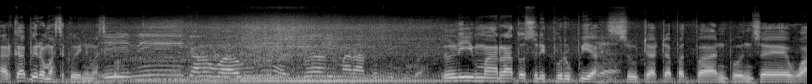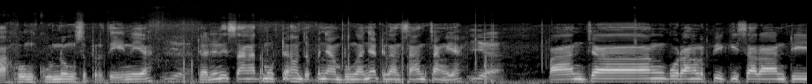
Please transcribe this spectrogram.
Harga piro Mas Teguh ini Mas Teguh? Ini kalau wow ini harga 500 ribu Pak. 500 ribu rupiah Iya. sudah dapat bahan bonsai wahung gunung seperti ini ya. Iya. Dan ini sangat mudah untuk penyambungannya dengan sancang ya. Iya. Panjang kurang lebih kisaran di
